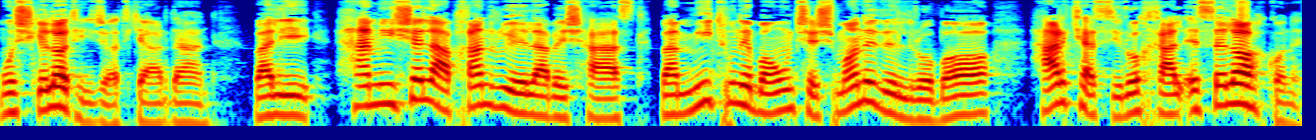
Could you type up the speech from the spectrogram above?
مشکلات ایجاد کردند ولی همیشه لبخند روی لبش هست و می‌تونه با اون چشمان دلربا هر کسی رو خلع اصلاح کنه.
